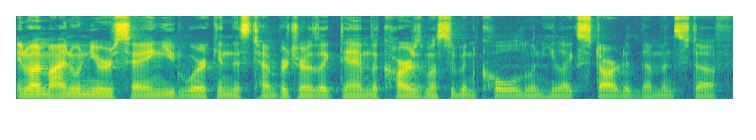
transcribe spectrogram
in my mind, when you were saying you'd work in this temperature, I was like, damn, the cars must have been cold when he like started them and stuff.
